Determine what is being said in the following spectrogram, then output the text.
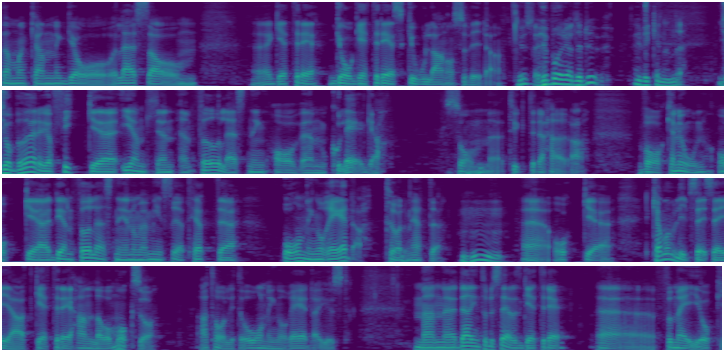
där man kan gå och läsa om eh, GTD, gå GTD-skolan och så vidare. Just det. Hur började du? I vilken ände? Jag började, jag fick eh, egentligen en föreläsning av en kollega som eh, tyckte det här eh, var kanon. Och den föreläsningen, om jag minns rätt, hette Ordning och reda, tror jag den hette. Mm. och det kan man väl i och för sig säga att GTD handlar om också. Att ha lite ordning och reda just. Men där introducerades GTD för mig och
